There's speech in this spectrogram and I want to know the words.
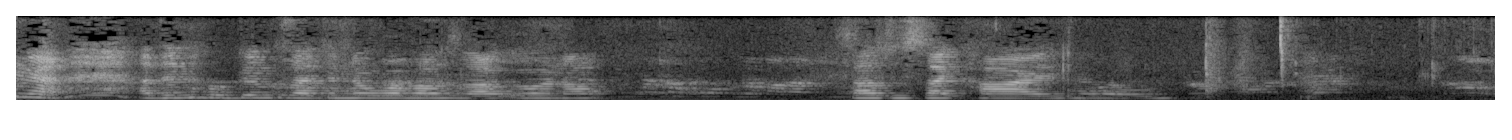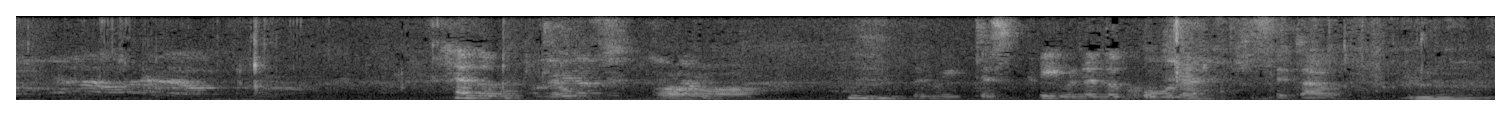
yeah, I didn't hook them because I didn't know whether I was loud or not. So I was just like, hi, hello. Hello. Oh. Let me just pee in the corner to sit down. How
